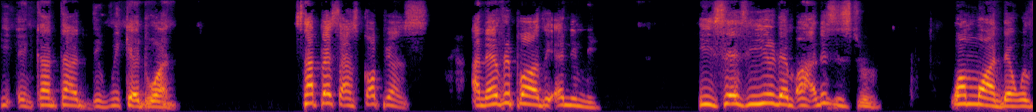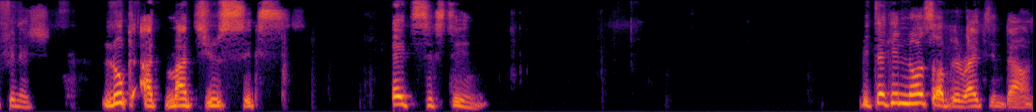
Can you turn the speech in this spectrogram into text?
He encountered the wicked one serpents and scorpions, and every power of the enemy. He says he healed them. Ah, this is true. One more and then we'll finish. Look at Matthew 6, 8, 16. Be taking notes or be writing down.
